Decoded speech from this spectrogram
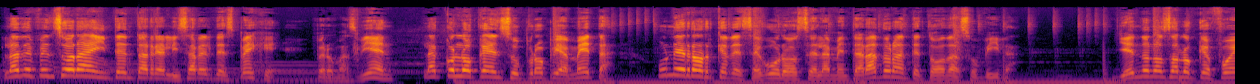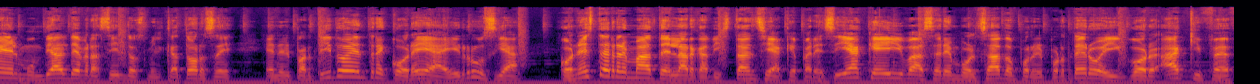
La defensora intenta realizar el despeje, pero más bien la coloca en su propia meta, un error que de seguro se lamentará durante toda su vida. Yéndonos a lo que fue el Mundial de Brasil 2014, en el partido entre Corea y Rusia, con este remate larga distancia que parecía que iba a ser embolsado por el portero Igor Akifev,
